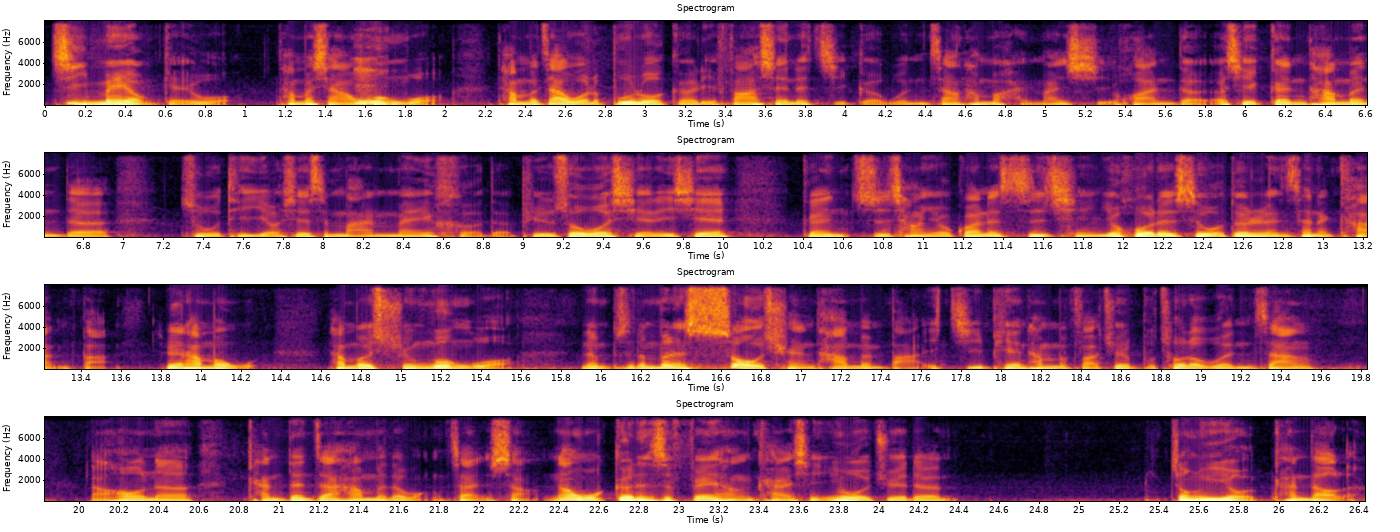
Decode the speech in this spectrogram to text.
寄 mail 给我，他们想要问我。嗯他们在我的部落格里发现了几个文章，他们还蛮喜欢的，而且跟他们的主题有些是蛮媒合的。比如说，我写了一些跟职场有关的事情，又或者是我对人生的看法，所以他们他们询问我能不能不能授权他们把几篇他们发觉得不错的文章，然后呢刊登在他们的网站上。那我个人是非常开心，因为我觉得终于有看到了，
